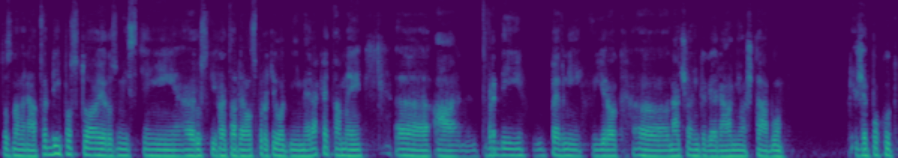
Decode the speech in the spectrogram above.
To znamená tvrdý postoj, rozmístění ruských letadel s protilodními raketami eh, a tvrdý, pevný výrok eh, náčelníka generálního štábu že pokud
